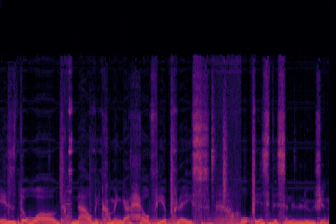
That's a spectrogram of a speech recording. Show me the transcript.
Is the world now becoming a healthier place or is this an illusion?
